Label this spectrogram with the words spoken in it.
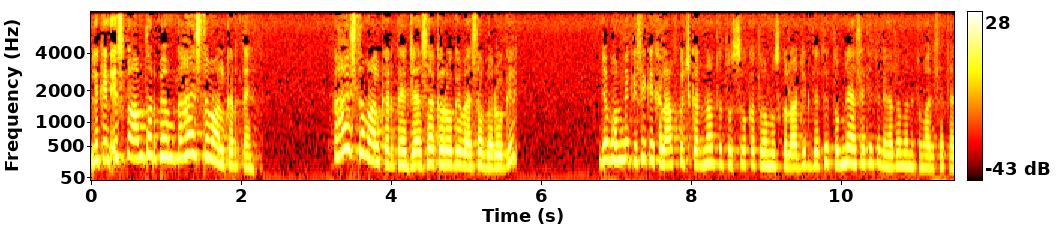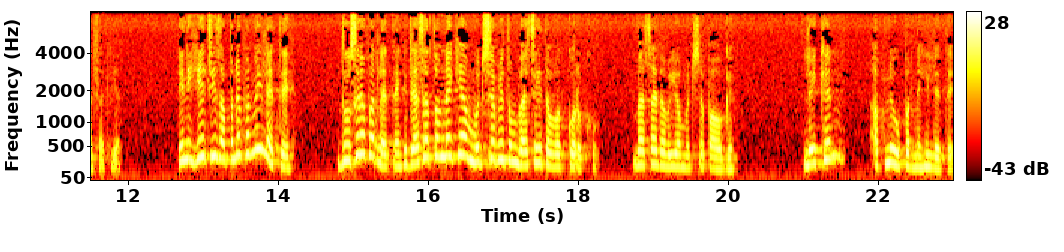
لیکن اس کو عام طور پہ ہم کہاں استعمال کرتے ہیں؟ کہاں استعمال کرتے ہیں؟ جیسا کرو گے، ویسا بھرو گے۔ جب ہم نے کسی کے خلاف کچھ کرنا تو اس وقت ہم اس کو لاجک دیتے، تم نے ایسا کیا تو لہٰذا میں نے تمہارے ساتھ ایسا کیا۔ یعنی یہ چیز اپنے پر نہیں لیتے۔ دوسرے پر لیتے ہیں کہ جیسا تم نے کیا، مجھ سے بھی تم ویسے ہی توقع رکھو۔ ویسا ہی رویہ مجھ سے پاؤ گے۔ لیکن اپنے اوپر نہیں لیتے۔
